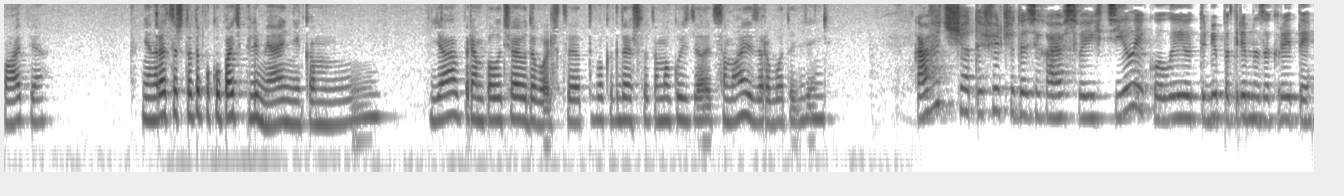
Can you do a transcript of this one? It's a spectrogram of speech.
папе. Мне нравится что-то покупать племянникам. Я прям получаю удовольствие от того, когда я что-то могу сделать сама и заработать деньги. Кажуть, що ти швидше досягаєш своїх цілей, коли тобі потрібно закрити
